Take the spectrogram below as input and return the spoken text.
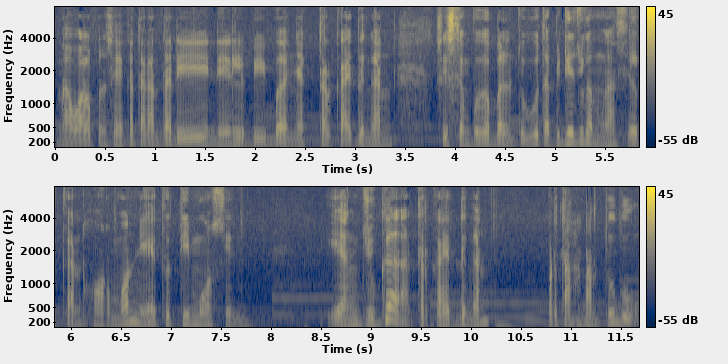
Nah, walaupun saya katakan tadi ini lebih banyak terkait dengan sistem kekebalan tubuh, tapi dia juga menghasilkan hormon yaitu timosin yang juga terkait dengan pertahanan tubuh.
